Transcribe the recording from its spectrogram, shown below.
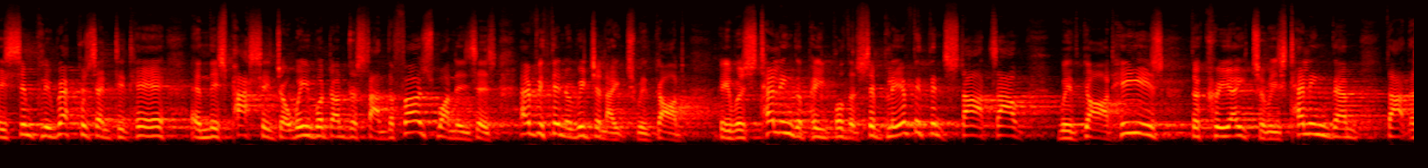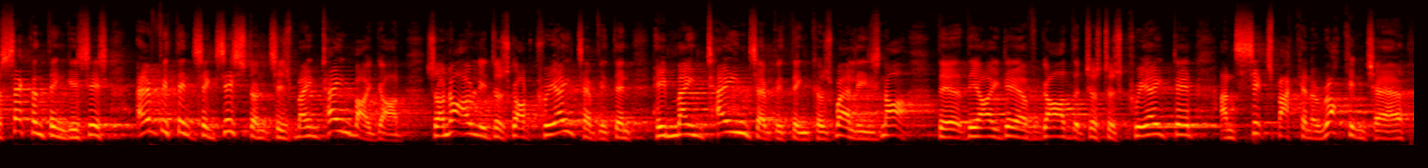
is simply represented here in this passage that we would understand. The first one is this everything originates with God. He was telling the people that simply everything starts out with God. He is the Creator. He's telling them that. The second thing is this everything's existence is maintained by God. So not only does God create everything, He maintains everything as well. He's not the, the idea of God that just has created and sits back in a rocking chair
